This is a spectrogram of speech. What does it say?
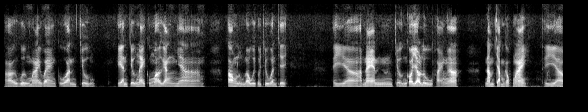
ở vườn mai vàng của anh trưởng. Thì anh trưởng này cũng ở gần nhà Toàn luôn đó quý cô chú, anh chị. Thì à, hôm nay anh trưởng có giao lưu khoảng à, 500 gốc mai. Thì à,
